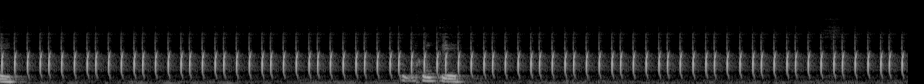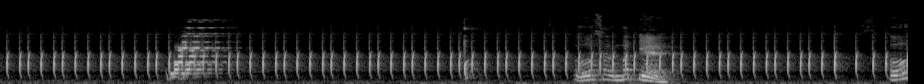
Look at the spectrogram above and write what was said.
kịp. Cũng không kịp. Ố sao mất nhỉ? Ố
